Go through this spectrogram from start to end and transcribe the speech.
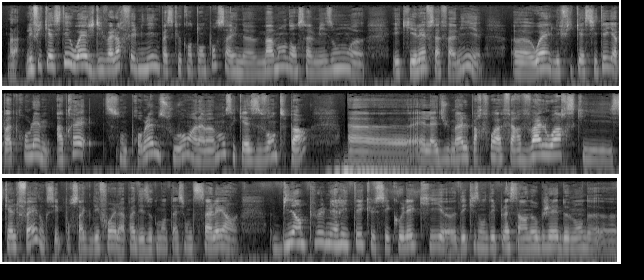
Euh, voilà. L'efficacité, ouais, je dis valeur féminine parce que quand on pense à une maman dans sa maison euh, et qui élève sa famille, euh, ouais, l'efficacité, il n'y a pas de problème. Après, son problème souvent à la maman, c'est qu'elle se vante pas. Euh, elle a du mal parfois à faire valoir ce qu'elle fait. Donc c'est pour ça que des fois, elle n'a pas des augmentations de salaire bien plus méritées que ses collègues qui, dès qu'ils ont déplacé un objet, demandent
